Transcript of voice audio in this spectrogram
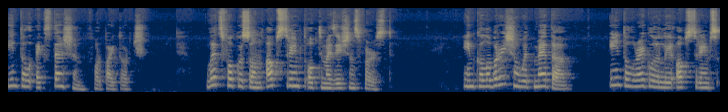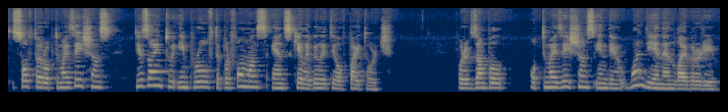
Intel extension for PyTorch. Let's focus on upstreamed optimizations first. In collaboration with Meta, Intel regularly upstreams software optimizations designed to improve the performance and scalability of PyTorch. For example, optimizations in the oneDNN library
